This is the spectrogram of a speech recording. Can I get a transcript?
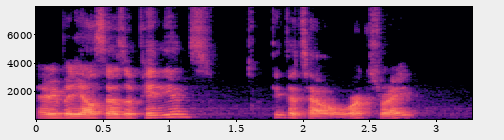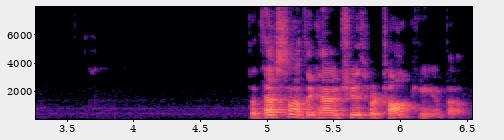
everybody else has opinions. I think that's how it works, right? But that's not the kind of truth we're talking about.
